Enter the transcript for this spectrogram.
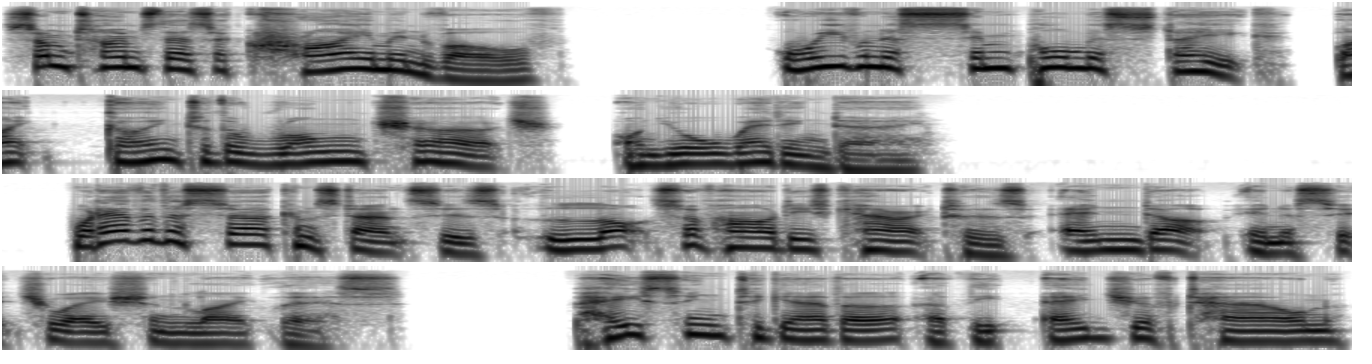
Sometimes there's a crime involved, or even a simple mistake like going to the wrong church on your wedding day. Whatever the circumstances, lots of Hardy's characters end up in a situation like this, pacing together at the edge of town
